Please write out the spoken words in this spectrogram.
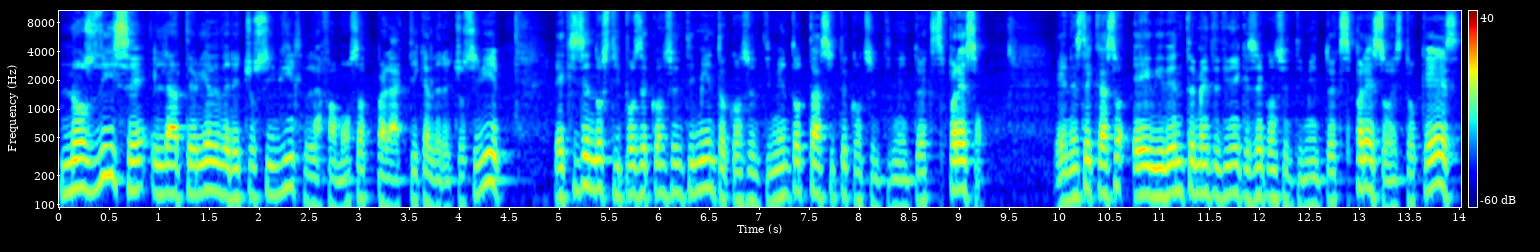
Nos dice la teoría del derecho civil, la famosa práctica del derecho civil. Existen dos tipos de consentimiento, consentimiento tácito y consentimiento expreso. En este caso, evidentemente tiene que ser consentimiento expreso. ¿Esto qué es?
